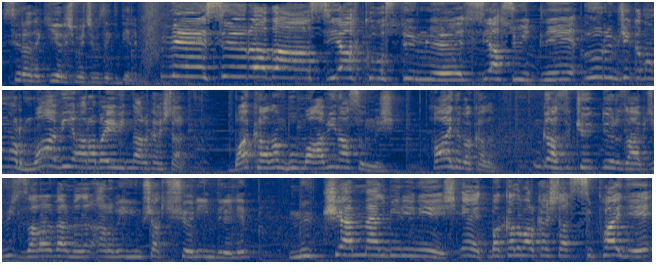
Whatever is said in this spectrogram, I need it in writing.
sıradaki yarışmacımıza gidelim. Ve sırada siyah kostümlü, siyah suitli örümcek adam var. Mavi arabaya bindi arkadaşlar. Bakalım bu mavi nasılmış. Haydi bakalım. Gazı köklüyoruz abicim. Hiç zarar vermeden arabayı yumuşakça şöyle indirelim. Mükemmel bir iniş. Evet bakalım arkadaşlar Spidey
